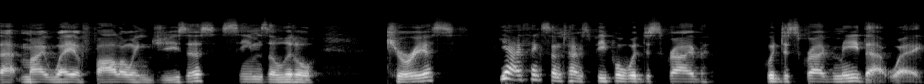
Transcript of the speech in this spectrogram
that my way of following jesus seems a little curious yeah i think sometimes people would describe would describe me that way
